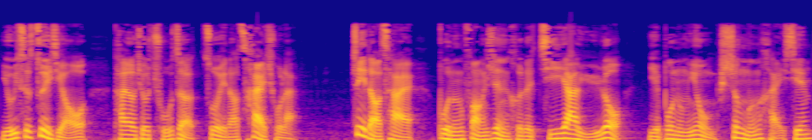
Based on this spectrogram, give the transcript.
有一次醉酒，他要求厨子做一道菜出来，这道菜不能放任何的鸡鸭鱼肉，也不能用生猛海鲜，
